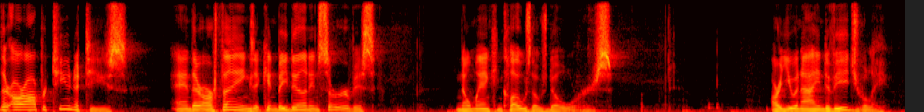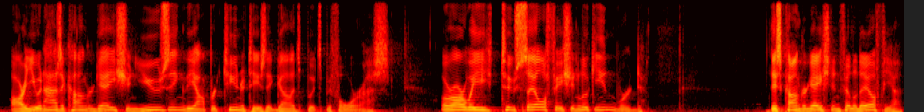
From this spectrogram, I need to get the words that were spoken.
There are opportunities and there are things that can be done in service. No man can close those doors. Are you and I individually are you and I as a congregation using the opportunities that God puts before us? Or are we too selfish and look inward? This congregation in Philadelphia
